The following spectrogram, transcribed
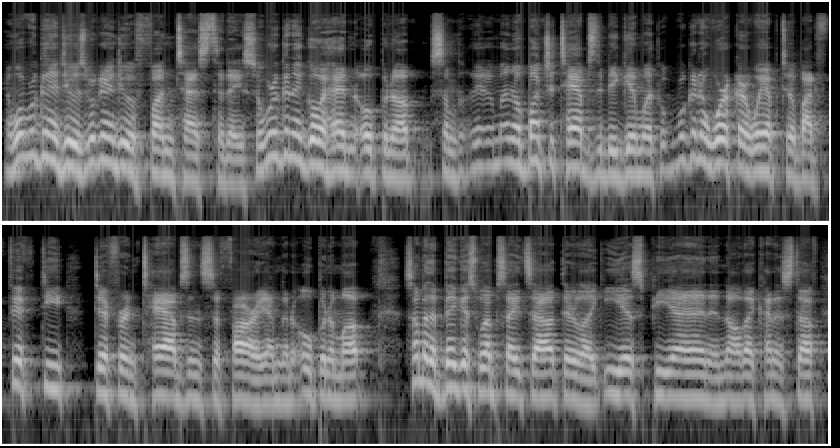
And what we're going to do is we're going to do a fun test today. So we're going to go ahead and open up some a bunch of tabs to begin with, but we're going to work our way up to about 50 different tabs in Safari. I'm going to open them up. Some of the biggest websites out there like ESPN and all that kind of stuff.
